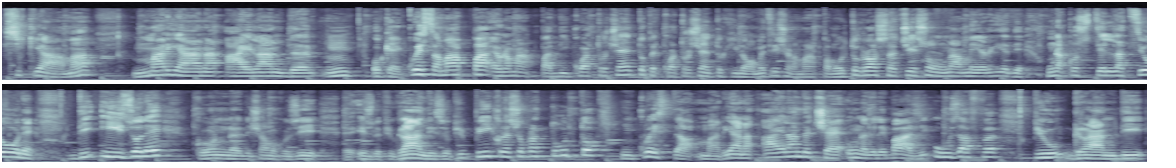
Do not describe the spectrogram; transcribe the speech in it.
Si chiama Mariana Island. Mm? Ok, questa mappa è una mappa di 400 x 400 km, c'è una mappa molto grossa, ci sono una meriade, una costellazione di isole con diciamo così eh, isole più grandi, isole più piccole, soprattutto in questa Mariana Island c'è una delle basi USAF più grandi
